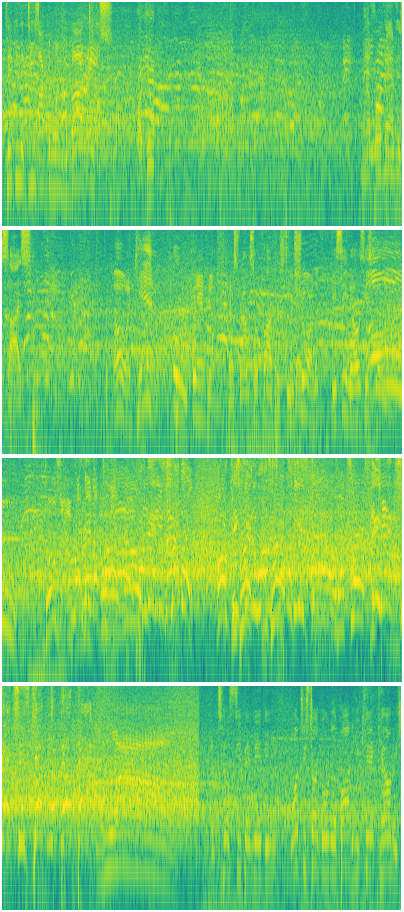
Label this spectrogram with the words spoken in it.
thinking that D locked him under the body. Are doing. Man for a man his size. Oh, again. Oh, big- Champion. best round so far for Stipe. For sure. Look. DC knows he's feeling Oh, those are Right hand up top. Oh, no. Cormier in trouble. Oh, DC in the world He's of trouble. He is down. Oh, down. that's it. Steve is getting the belt back. Wow. until Stipe made the. Once you start going to the body, you can't counter.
